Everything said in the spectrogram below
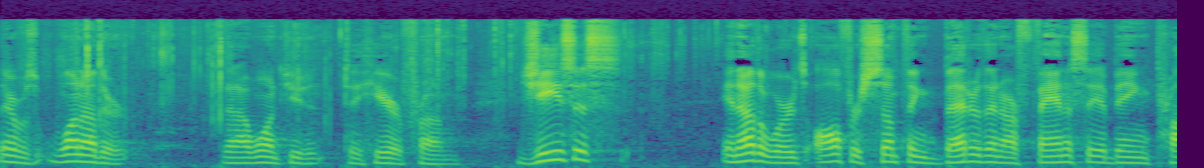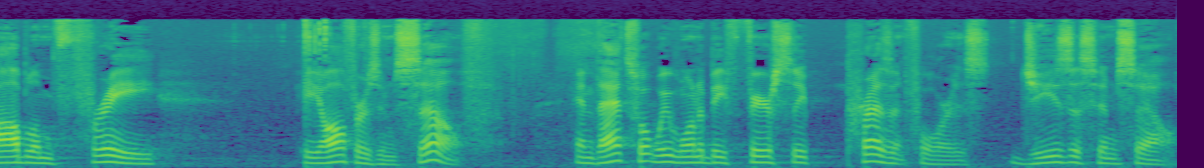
There was one other that I want you to, to hear from. Jesus, in other words, offers something better than our fantasy of being problem free. He offers himself. And that's what we want to be fiercely present for is Jesus himself.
